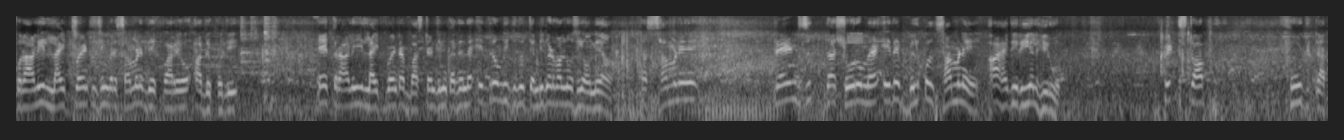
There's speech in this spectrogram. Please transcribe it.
ਕੁਰਾਲੀ ਲਾਈਟ ਪੁਆਇੰਟ, ਤੁਸੀਂ ਮੇਰੇ ਸਾਹਮਣੇ ਦੇਖ ਪਾ ਰਹੇ ਹੋ। ਆ ਦੇਖੋ ਜੀ, ਇਹ ਕੁਰਾਲੀ ਲਾਈਟ ਪੁਆਇੰਟ ਹੈ, ਬੱਸ ਸਟੈਂਡ ਜਿਹਨੂੰ ਕਹਿੰਦੇ ਨੇ ਇਧਰੋਂ ਵੀ ਜਦੋਂ ਚੰਡੀਗੜ੍ਹ ਵੱਲ ਨੂੰ ਅਸੀਂ ਆਉਂਦੇ ਆ ਤਾਂ ਸਾਹਮਣੇ ਟ੍ਰੈਂਡਸ ਦਾ ਸ਼ੋਰੂਮ ਹੈ। ਇਹਦੇ ਬਿਲਕੁਲ ਸਾਹਮਣੇ ਆ ਹੈ ਜੀ real hero pit stop food truck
